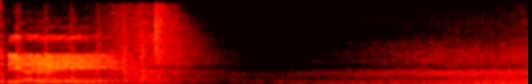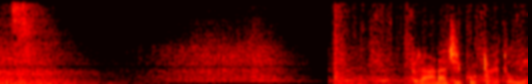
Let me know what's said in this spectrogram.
रे, अरे. राणाजी कुठे आहे तुम्ही?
